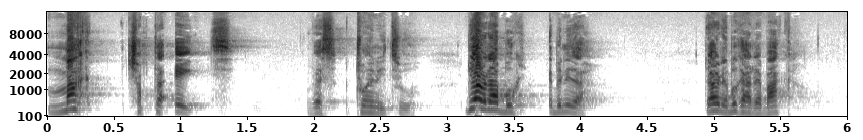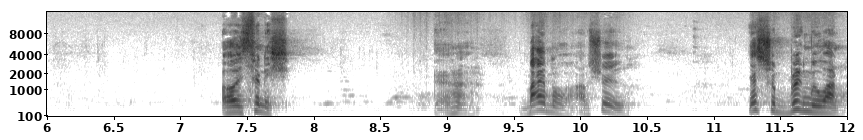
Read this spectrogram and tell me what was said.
Mark chapter 8, verse 22. Do you have that book, Ebenezer? Do you have the book at the back? Oh, it's finished. Uh-huh. Bible, I'll show you. Just bring me one.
